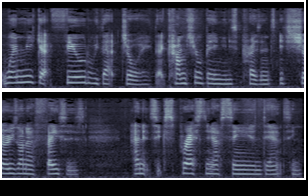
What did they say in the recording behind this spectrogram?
When we get filled with that joy that comes from being in his presence, it shows on our faces and it's expressed in our singing and dancing.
